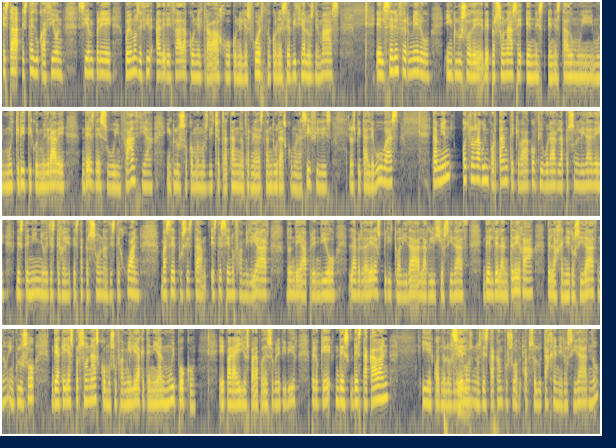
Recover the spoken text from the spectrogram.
esta, esta, educación siempre, podemos decir, aderezada con el trabajo, con el esfuerzo, con el servicio a los demás, el ser enfermero incluso de, personas en, en, estado muy, muy, muy crítico y muy grave desde su infancia, incluso como hemos dicho, tratando enfermedades tan duras como la sífilis, el hospital de Bubas, también otro rasgo importante que va a configurar la personalidad de, este niño y de, este, de, esta persona, de este Juan, va a ser pues esta, este seno familiar donde aprendió la verdadera espiritualidad, la religiosidad, del de la entrega, de la generosidad, ¿no? incluso de aquellas personas como su familia que tenían muy poco eh, para ellos para poder sobrevivir, pero que destacaban y cuando los leemos nos destacan por su absoluta generosidad, ¿no?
